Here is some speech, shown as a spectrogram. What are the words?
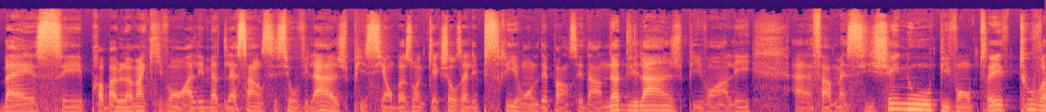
ben c'est probablement qu'ils vont aller mettre de l'essence ici au village. Puis s'ils ont besoin de quelque chose à l'épicerie, ils vont le dépenser dans notre village. Puis ils vont aller à la pharmacie chez nous. Puis ils vont, tu sais, tout va,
